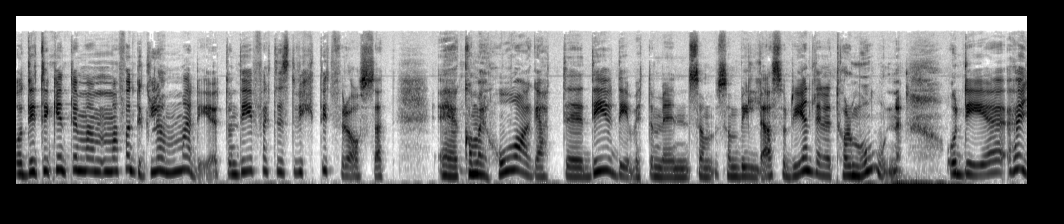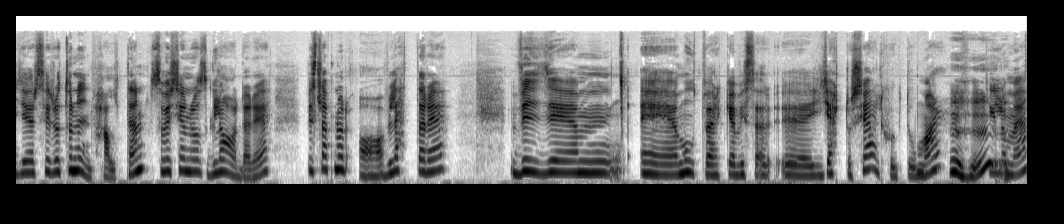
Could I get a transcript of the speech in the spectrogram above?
Och det tycker inte man, man får inte glömma det, utan det är faktiskt viktigt för oss att eh, komma ihåg att eh, det är ju D-vitamin som, som bildas och det är egentligen ett hormon. Och det höjer serotoninhalten, så vi känner oss gladare, vi slappnar av lättare, vi eh, eh, motverkar vissa eh, hjärt och kärlsjukdomar till och med.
